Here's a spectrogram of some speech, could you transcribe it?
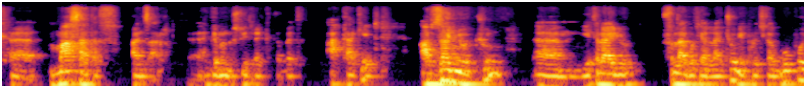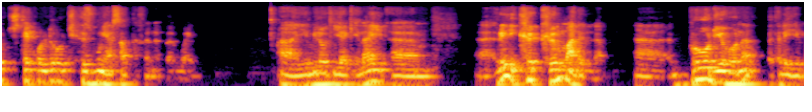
ከማሳተፍ አንጻር ህገ መንግስቱ የተረቀቀበት አካሄድ አብዛኞቹን የተለያዩ ፍላጎት ያላቸውን የፖለቲካ group ኦች፣ stakeholder ኦች ህዝቡን ያሳተፈ ነበር ወይ የሚለው ጥያቄ ላይ really ክርክርም አይደለም። broad የሆነ በተለይም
